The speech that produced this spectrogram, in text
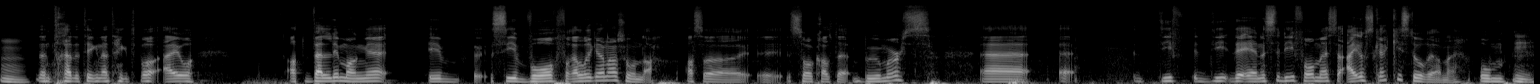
Mm. den tredje tingen jeg tenkte på, er jo at veldig mange i Si vår foreldregenerasjon, da. Altså eh, såkalte boomers. Eh, eh, de, de, det eneste de får med seg, er jo skrekkhistoriene om Mm.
